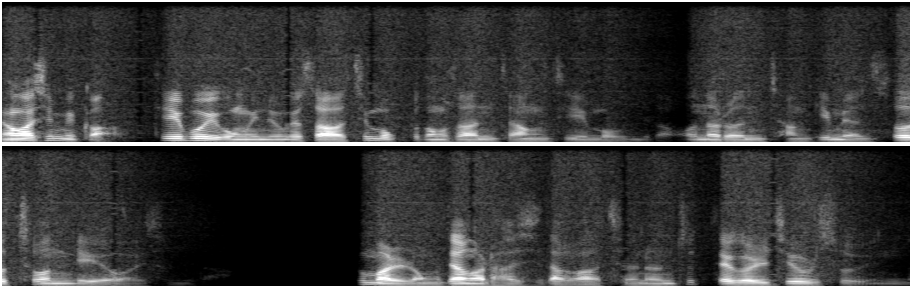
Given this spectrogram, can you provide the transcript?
안녕하십니까. TV공인중개사 지목부동산 장지목입니다. 오늘은 장기면 서촌리에 와 있습니다. 주말 농장을 하시다가 전원주택을 지을 수 있는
